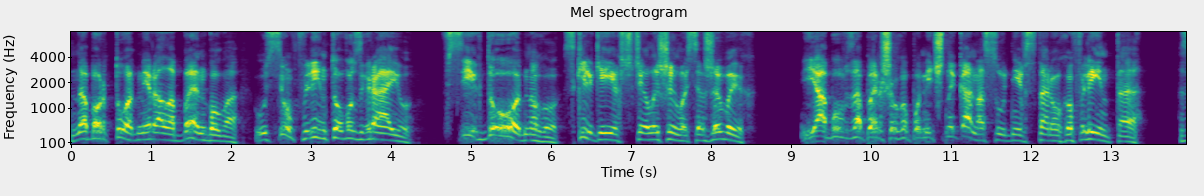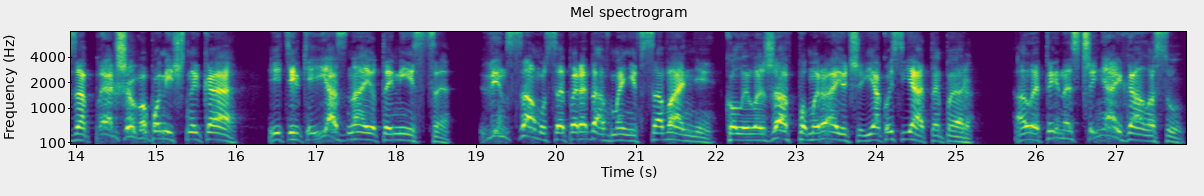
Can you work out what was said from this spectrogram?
на борту адмірала Бенбова, усю флінтову зграю, всіх до одного, скільки їх ще лишилося живих. Я був за першого помічника на судні в старого Флінта. За першого помічника. І тільки я знаю те місце. Він сам усе передав мені в саванні, коли лежав, помираючи, якось я тепер. Але ти не зчиняй галасу,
